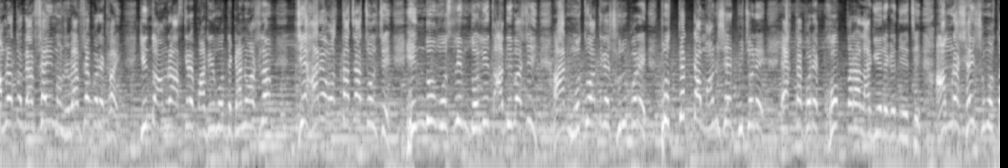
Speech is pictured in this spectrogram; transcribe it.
আমরা তো ব্যবসায়ী মানুষ, ব্যবসা করে খাই। কিন্তু আমরা আজকের পার্টির মধ্যে কেন আসলাম? যে হারে অত্যাচার চলছে, হিন্দু, মুসলিম দলিত আদিবাসী আর মতুয়া থেকে শুরু করে প্রত্যেকটা মানুষের পিছনে একটা করে ক্ষোভ তারা লাগিয়ে রেখে দিয়েছে। আমরা সেই সমস্ত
